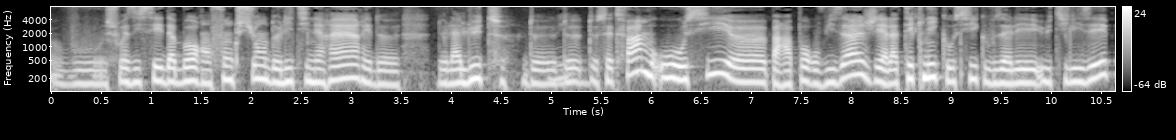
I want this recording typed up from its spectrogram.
vous choisissez d'abord en fonction de l'itinéraire et de, de la lutte de, de, de cette femme, ou aussi euh, par rapport au visage et à la technique aussi que vous allez utiliser?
